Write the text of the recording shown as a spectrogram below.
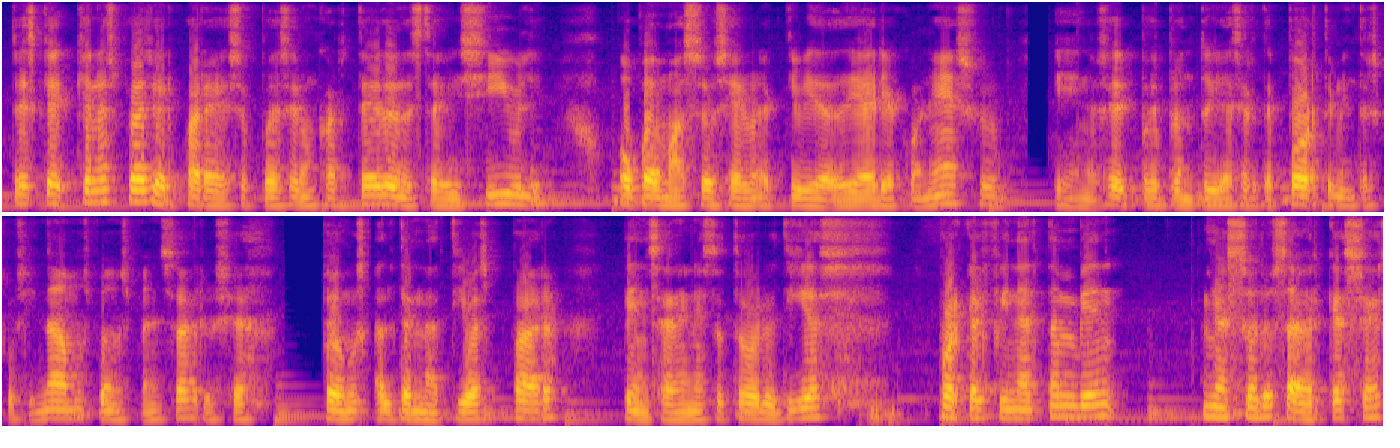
Entonces, ¿qué, ¿qué, nos puede servir para eso? Puede ser un cartel donde esté visible o podemos asociar una actividad diaria con eso. Eh, no sé, de pronto ir a hacer deporte mientras cocinamos, podemos pensar, o sea, podemos alternativas para pensar en esto todos los días. Porque al final también no es solo saber qué hacer,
